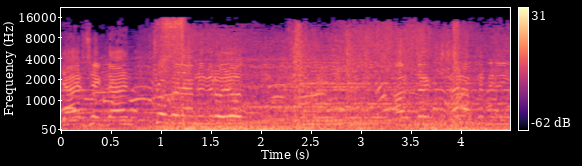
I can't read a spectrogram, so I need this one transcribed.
Gerçekten çok önemli bir oyun. Artık her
